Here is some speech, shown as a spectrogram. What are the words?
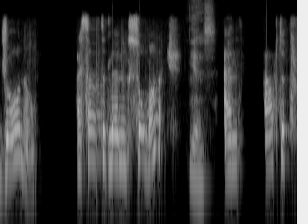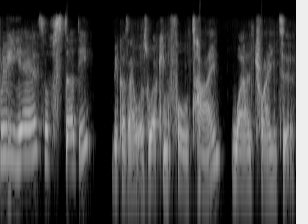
Journal. I started learning so much. Yes. And after three years of study, because I was working full time while trying to,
